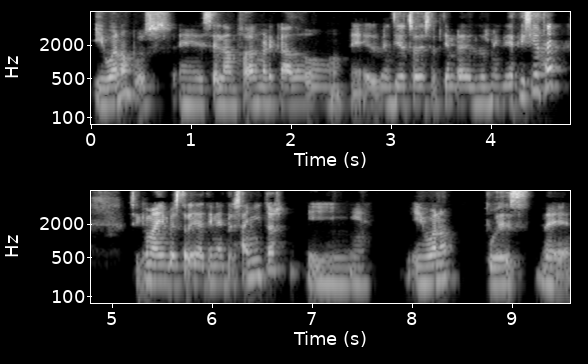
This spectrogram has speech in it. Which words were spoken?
y bueno, pues eh, se lanzó al mercado el 28 de septiembre del 2017. Así que My Investor ya tiene tres añitos y, y bueno, pues de,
